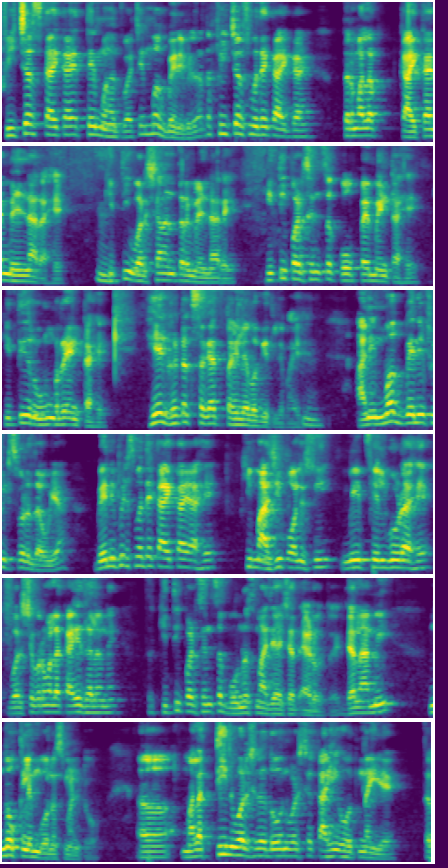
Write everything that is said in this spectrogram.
फीचर्स काय काय ते महत्त्वाचे मग बेनिफिट्स आता फीचर्समध्ये काय काय? तर मला काय काय मिळणार आहे. किती वर्षानंतर मिळणार आहे? किती पर्सेंटचं को पेमेंट आहे? किती रूम रेंट आहे? हे घटक सगळ्यात पहिले बघितले पाहिजे. आणि मग बेनिफिट्सवर जाऊया. बेनिफिट्समध्ये काय काय आहे? की माझी पॉलिसी मी फील गुड आहे. वर्षभर मला काही झालं नाही. तर किती पर्सेंटचा बोनस माझ्या ह्याच्यात ॲड होतो आहे ज्याला आम्ही नो क्लेम बोनस म्हणतो. मला तीन वर्ष दोन वर्ष काही होत नाही आहे तर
